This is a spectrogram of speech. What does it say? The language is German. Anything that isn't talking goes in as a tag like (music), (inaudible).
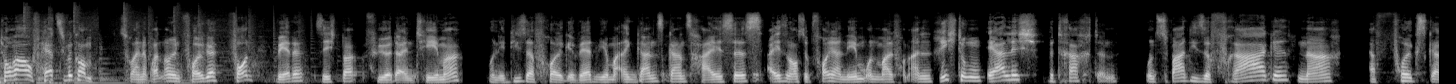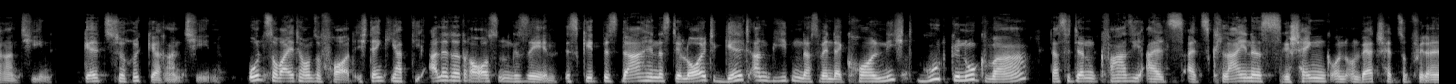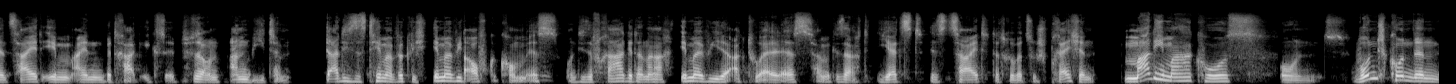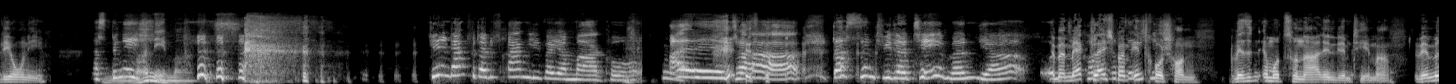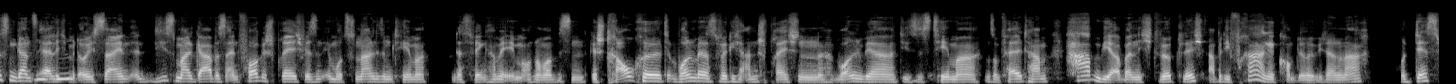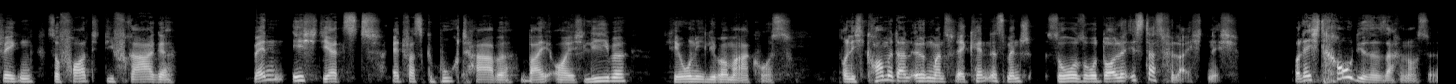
Tora auf, herzlich willkommen zu einer brandneuen Folge von Werde sichtbar für dein Thema. Und in dieser Folge werden wir mal ein ganz, ganz heißes Eisen aus dem Feuer nehmen und mal von allen Richtungen ehrlich betrachten. Und zwar diese Frage nach Erfolgsgarantien, Geld-Zurück-Garantien und so weiter und so fort. Ich denke, ihr habt die alle da draußen gesehen. Es geht bis dahin, dass die Leute Geld anbieten, dass wenn der Call nicht gut genug war, dass sie dann quasi als, als kleines Geschenk und, und Wertschätzung für deine Zeit eben einen Betrag XY anbieten. Da dieses Thema wirklich immer wieder aufgekommen ist und diese Frage danach immer wieder aktuell ist, haben wir gesagt, jetzt ist Zeit, darüber zu sprechen. Madi Markus und Wunschkunden Leonie. Das bin ich. Money Markus. (laughs) Vielen Dank für deine Fragen, lieber Jan Marco. Alter, das sind wieder Themen, ja. Und Man merkt gleich beim Intro schon, wir sind emotional in dem Thema. Wir müssen ganz ehrlich Mhm. mit euch sein. Diesmal gab es ein Vorgespräch, wir sind emotional in diesem Thema. Und deswegen haben wir eben auch noch mal ein bisschen gestrauchelt. Wollen wir das wirklich ansprechen? Wollen wir dieses Thema in unserem Feld haben? Haben wir aber nicht wirklich. Aber die Frage kommt immer wieder danach. Und deswegen sofort die Frage, wenn ich jetzt etwas gebucht habe bei euch, liebe Leonie, lieber Markus, und ich komme dann irgendwann zu der Erkenntnis, Mensch, so, so dolle ist das vielleicht nicht. Oder ich traue diese Sache noch so.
